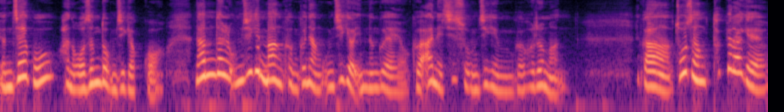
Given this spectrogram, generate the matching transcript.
연제구 한 5정도 움직였고, 남들 움직인 만큼 그냥 움직여 있는 거예요. 그 안에 지수 움직임 그 흐름은. 그러니까 조정 특별하게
